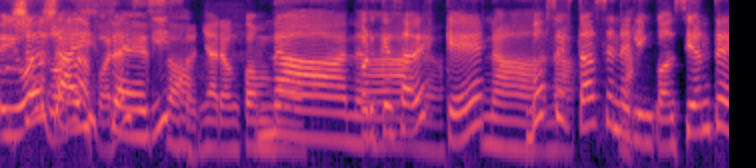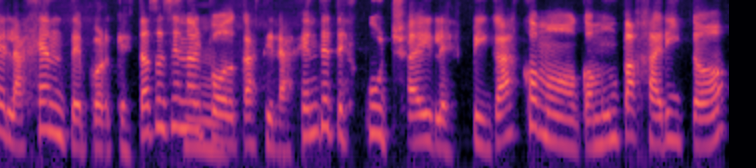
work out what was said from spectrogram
Igual, yo ya gorda, hice por ahí sí eso. soñaron con No, vos. no, porque ¿sabes no. qué? No, vos no, estás en el inconsciente de la gente porque estás haciendo Mm. el podcast y la gente te escucha y les picás como, como un pajarito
